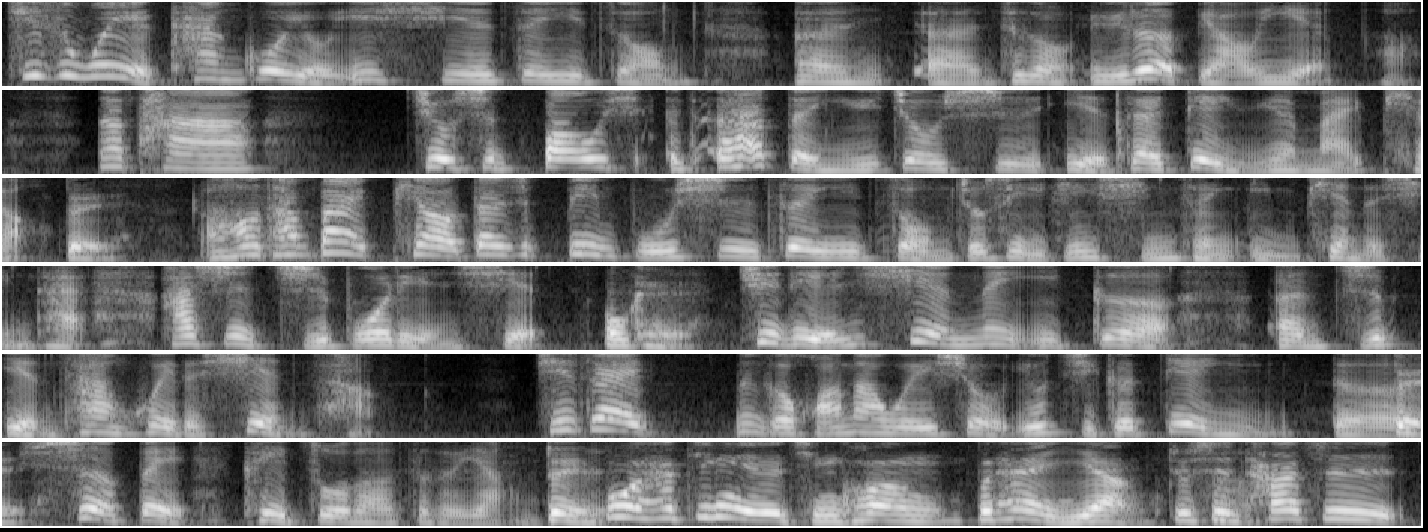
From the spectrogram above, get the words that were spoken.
其实我也看过有一些这一种。嗯呃，这种娱乐表演啊，那他就是包厢，他等于就是也在电影院卖票，对。然后他卖票，但是并不是这一种，就是已经形成影片的形态，他是直播连线，OK，去连线那一个嗯直演唱会的现场。其实，在那个华纳微秀有几个电影的设备可以做到这个样子，对。不过他今年的情况不太一样，就是他是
